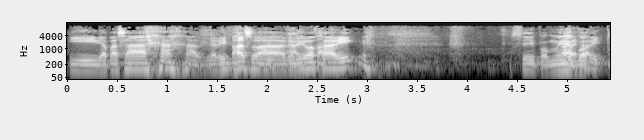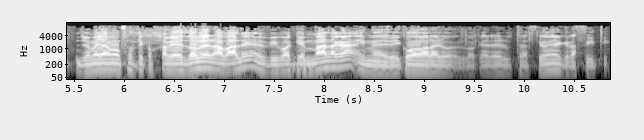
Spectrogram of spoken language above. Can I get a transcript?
y voy a pasar, le di paso a mi amigo. Javi. Sí, pues mira, Dale, pues, yo me llamo Francisco Javier Dolera, ¿vale? Vivo aquí en Málaga y me dedico a la lo que es la ilustración y el graffiti.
